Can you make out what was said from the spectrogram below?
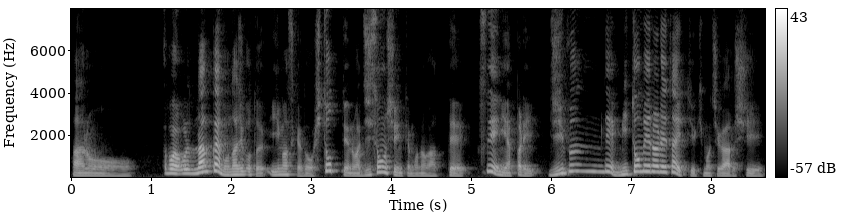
あのやっぱこれ何回も同じこと言いますけど、人っていうのは自尊心ってものがあって、常にやっぱり自分で認められたいっていう気持ちがあるし、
